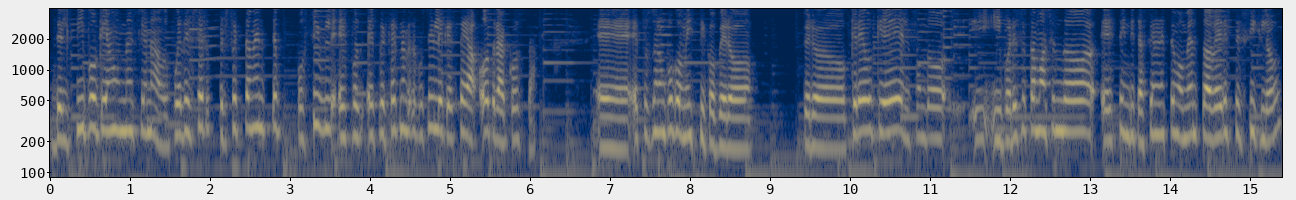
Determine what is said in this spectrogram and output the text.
del tipo que hemos mencionado. Puede ser perfectamente posible, es, es perfectamente posible que sea otra cosa. Eh, esto suena un poco místico, pero, pero creo que en el fondo, y, por eso estamos haciendo esta invitación en este momento a ver este ciclo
